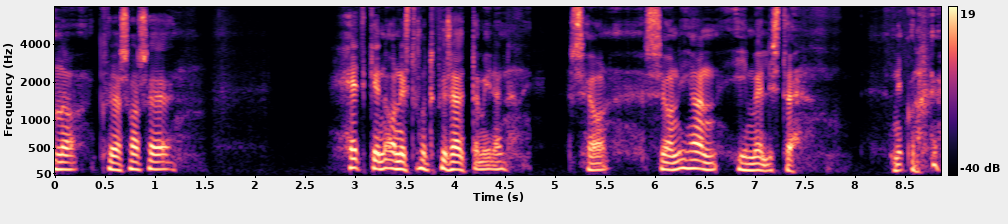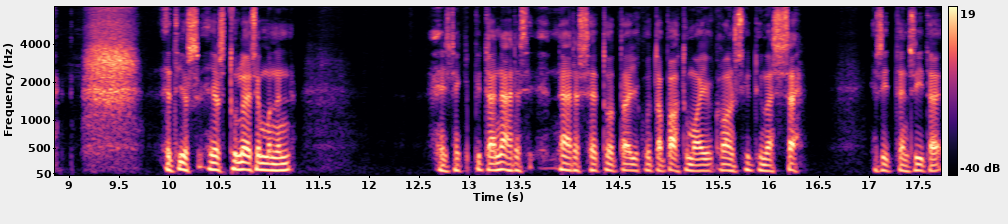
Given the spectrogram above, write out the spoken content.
No kyllä se on se hetken onnistunut pysäyttäminen. Se on, se on ihan ihmeellistä. Niin kun, että jos, jos tulee semmoinen, ensinnäkin pitää nähdä, nähdä se tuota, joku tapahtuma, joka on syntymässä – ja sitten siitä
